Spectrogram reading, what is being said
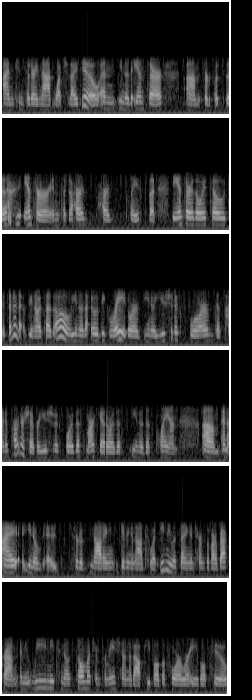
I'm considering that. What should I do? And you know, the answer um, it sort of puts the answer in such a hard hard place, but the answer is always so definitive. You know, it says, "Oh, you know, that it would be great," or you know, you should explore this kind of partnership, or you should explore this market, or this you know this plan. Um, and I, you know, eh, sort of nodding, giving a nod to what Amy was saying in terms of our background. I mean, we need to know so much information about people before we're able to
